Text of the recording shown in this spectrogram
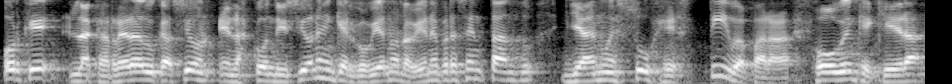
porque la carrera de educación en las condiciones en que el gobierno la viene presentando ya no es sugestiva para joven que quiera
